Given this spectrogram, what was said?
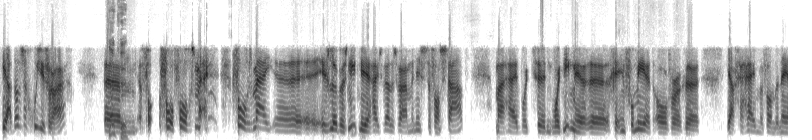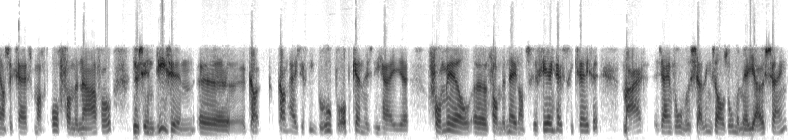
Ja, dat is een goede vraag. Um, vol, volgens mij, volgens mij is Lubbers niet meer, hij is weliswaar minister van Staat... Maar hij wordt, uh, wordt niet meer uh, geïnformeerd over uh, ja, geheimen van de Nederlandse krijgsmacht of van de NAVO. Dus in die zin kan, kan, hij zich niet beroepen op kennis die hij formeel van de Nederlandse regering heeft gekregen. Maar zijn veronderstelling zal zonder meer juist zijn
